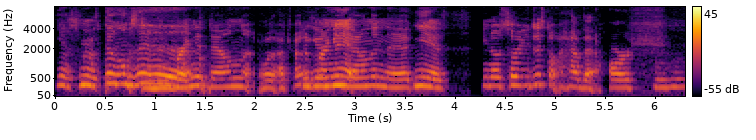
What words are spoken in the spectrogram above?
yes, mirror thumbs And then bring it down. The, well, I try to To bring it down the neck. Yes. You know, so you just don't have that harsh. hmm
